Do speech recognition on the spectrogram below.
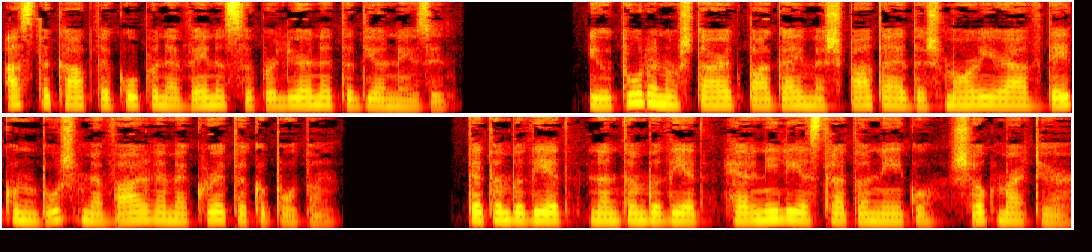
as të kapte kupën e venës së përlyerne të Dionizit. Iu turën ushtarët pagaj me shpata e dëshmori ra vdekun mbushë me varrë e me krye të këputun. Tetëmbëdhjetë, nëntëmbëdhjetë, Hernili e Stratoniku, shokë martyrë.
